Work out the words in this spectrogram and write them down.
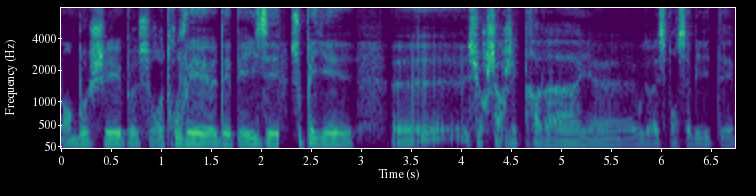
embauché peut se retrouver dépaysé, sous-payé, surchargé de travail ou de responsabilité.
